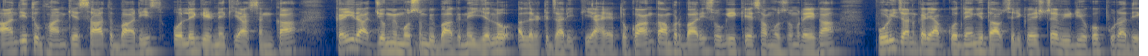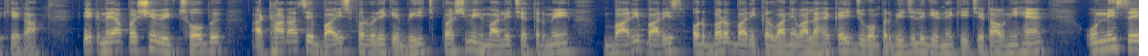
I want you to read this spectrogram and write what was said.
आंधी तूफ़ान के साथ बारिश, ओले गिरने की आशंका। कई राज्यों में मौसम विभाग ने येलो अलर्ट जारी किया है। तो कहाँ कहाँ पर बारिश होगी, कैसा मौसम रहेगा, पूरी जानकारी आपको देंगे तो आपसे रिक्वेस्ट है, वीडियो को पूरा देखिएगा। एक नया पश्चिमी विक्षोभ 18 से 22 फरवरी के बीच पश्चिमी हिमालय क्षेत्र में भारी बारिश और बर्फबारी करवाने वाला है। कई जगहों पर बिजली गिरने की चेतावनी है। 19 से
